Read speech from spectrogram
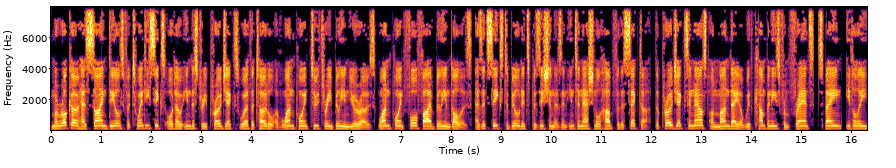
Morocco has signed deals for 26 auto industry projects worth a total of €1.23 billion, Euros $1.45 billion as it seeks to build its position as an international hub for the sector. The projects announced on Monday are with companies from France, Spain, Italy,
